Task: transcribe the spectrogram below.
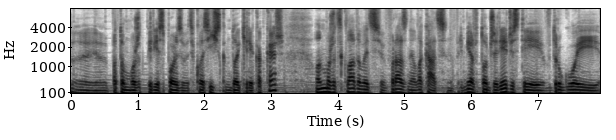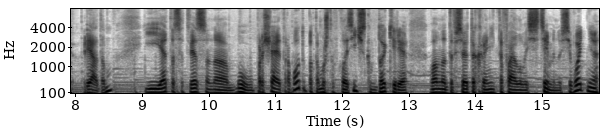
э, потом может переиспользовать в классическом докере как кэш, он может складывать в разные локации. Например, в тот же регистре в другой рядом. И это, соответственно, ну, упрощает работу, потому что в классическом докере вам надо все это хранить на файловой системе. Но сегодня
